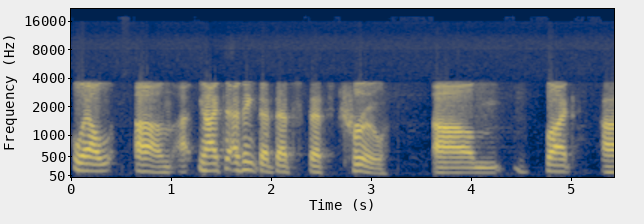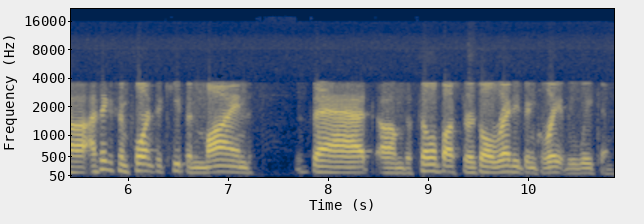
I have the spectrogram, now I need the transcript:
Well, um, you know, I, th- I, think that that's that's true, um, but uh, I think it's important to keep in mind that um, the filibuster has already been greatly weakened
